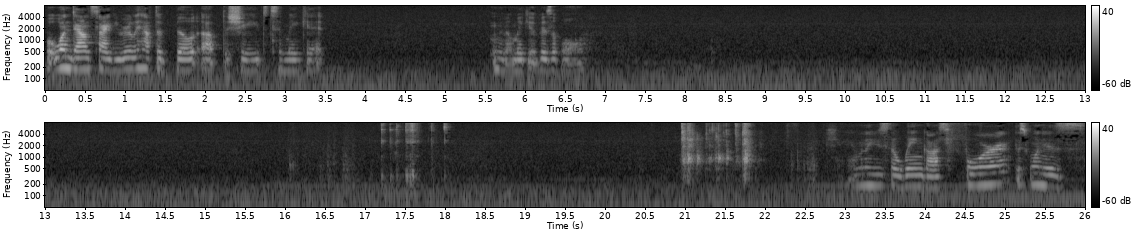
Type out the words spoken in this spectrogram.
well, one downside, you really have to build up the shades to make it you know, make it visible. I'm going to use the Wayne Goss 4. This one is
